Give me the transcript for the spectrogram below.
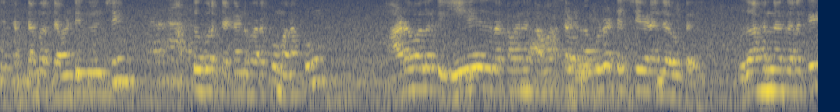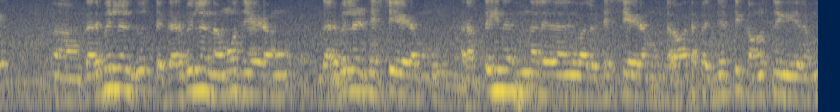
ఈ సెప్టెంబర్ సెవెంటీన్ నుంచి అక్టోబర్ సెకండ్ వరకు మనకు ఆడవాళ్ళకి ఏ రకమైన సమస్య ఉన్నా కూడా టెస్ట్ చేయడం జరుగుతుంది. ఉదాహరణ కనుక గర్భిణులను చూస్తే గర్భిణులను నమోదు చేయడము గర్భిణులను టెస్ట్ చేయడము రక్తహీనత ఉందా లేదా అనేది వాళ్ళు టెస్ట్ చేయడము తర్వాత ప్రెగ్నెన్సీ కౌన్సిలింగ్ చేయడము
